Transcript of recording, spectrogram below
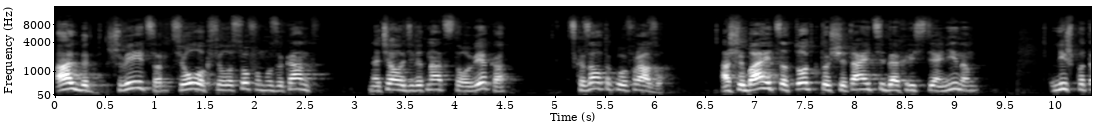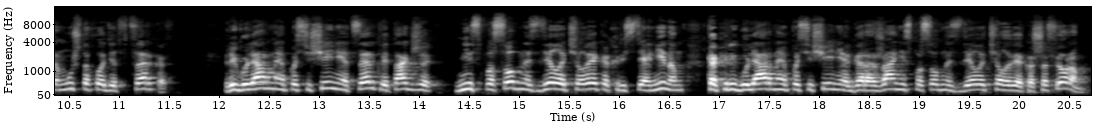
Альберт Швейцер, теолог, философ и музыкант, начала 19 века сказал такую фразу. Ошибается тот, кто считает себя христианином лишь потому, что ходит в церковь. Регулярное посещение церкви также не способно сделать человека христианином, как регулярное посещение гаража не способно сделать человека шофером.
